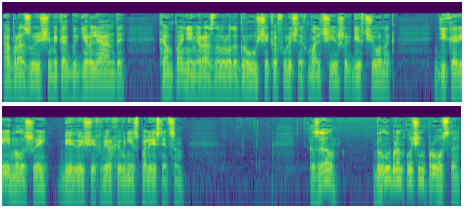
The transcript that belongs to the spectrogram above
образующими как бы гирлянды, компаниями разного рода грузчиков, уличных мальчишек, девчонок, дикарей и малышей, бегающих вверх и вниз по лестницам. Зал был убран очень просто,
